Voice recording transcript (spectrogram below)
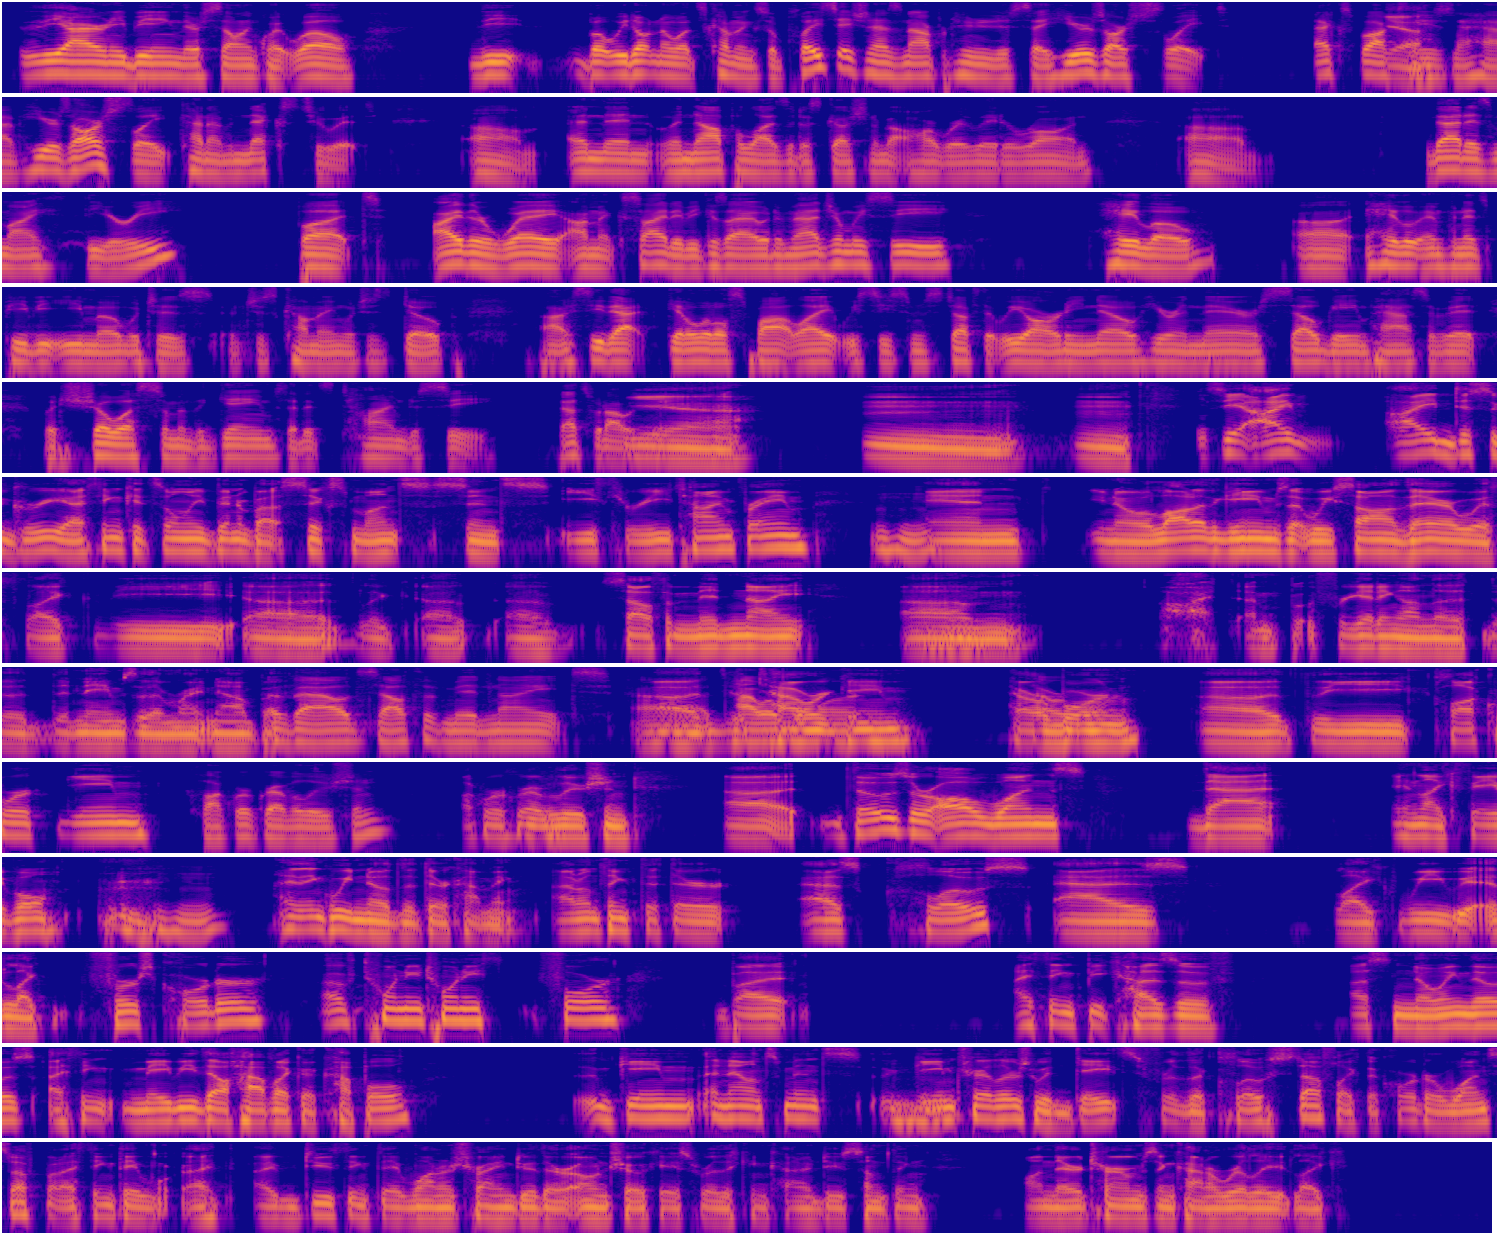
The irony being they're selling quite well. The but we don't know what's coming. So PlayStation has an opportunity to say, here's our slate. Xbox Yeah. needs to have here's our slate kind of next to it. Um, and then monopolize a discussion about hardware later on. Uh, that is my theory. But either way, I'm excited because I would imagine we see Halo, uh, Halo Infinite's PVE mode, which is which is coming, which is dope. I see that get a little spotlight. We see some stuff that we already know here and there. Sell Game Pass of it, but show us some of the games that it's time to see. That's what I would. Yeah. Mm, mm. See, I I disagree. I think it's only been about six months since E3 timeframe, Mhm. and you know a lot of the games that we saw there with like the uh like uh, uh South of Midnight. Um, oh, I, I'm forgetting on the, the the names of them right now, but Avowed, South of Midnight, uh, uh, the Tower, Tower game, Towerborn. Uh, the Clockwork game, Clockwork Revolution. Clockwork Mhm. Revolution. Uh, those are all ones that, in like Fable, hmm I think we know that they're coming. I don't think that they're as close as like we like first quarter of 2024, but I think because of us knowing those, I think maybe they'll have like a couple game announcements, Mhm. game trailers with dates for the close stuff, like the quarter one stuff. But I think they, I, I do think they want to try and do their own showcase where they can kind of do something on their terms and kind of really like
